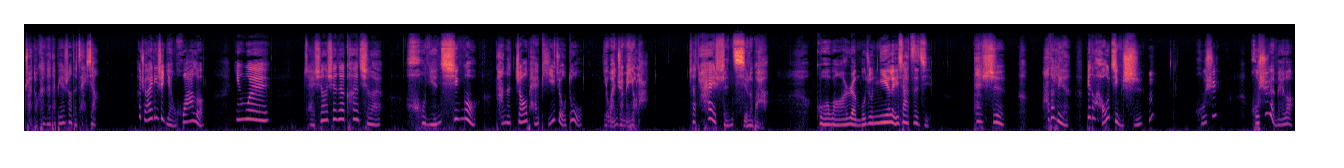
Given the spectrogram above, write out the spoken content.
转头看看他边上的宰相，他觉得他一定是眼花了，因为。宰相现在看起来好年轻哦，他那招牌啤酒肚也完全没有啦，这太神奇了吧！国王啊，忍不住捏了一下自己，但是他的脸变得好紧实，嗯，胡须，胡须也没了。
